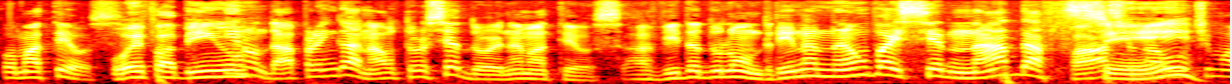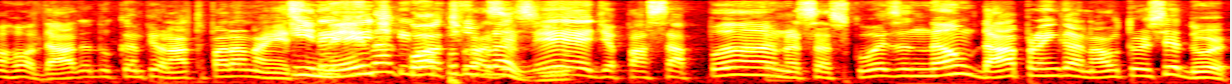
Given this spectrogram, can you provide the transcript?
Ô, Matheus. Oi, Fabinho. E não dá para enganar o torcedor, né, Matheus? A vida do Londrina não vai ser nada fácil Sim. na última rodada do Campeonato Paranaense. E Tem nem na que Copa do fazer Brasil. média, passar pano, essas coisas, não dá para enganar o torcedor.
